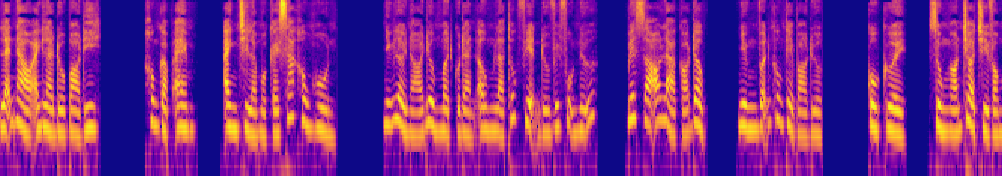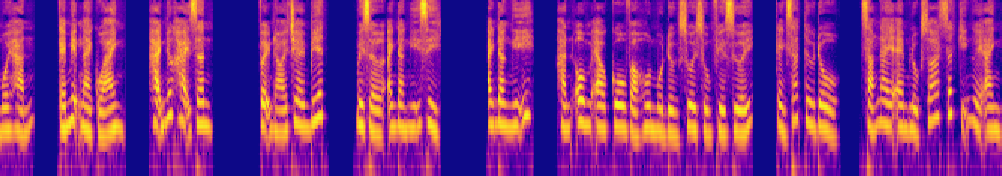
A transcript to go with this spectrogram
lẽ nào anh là đồ bỏ đi? Không gặp em, anh chỉ là một cái xác không hồn. Những lời nói đường mật của đàn ông là thuốc viện đối với phụ nữ, biết rõ là có độc, nhưng vẫn không thể bỏ được. Cô cười, dùng ngón trỏ chỉ vào môi hắn, cái miệng này của anh, hại nước hại dân vậy nói cho em biết, bây giờ anh đang nghĩ gì? Anh đang nghĩ, hắn ôm eo cô và hôn một đường xuôi xuống phía dưới, cảnh sát tư đồ, sáng nay em lục soát rất kỹ người anh,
